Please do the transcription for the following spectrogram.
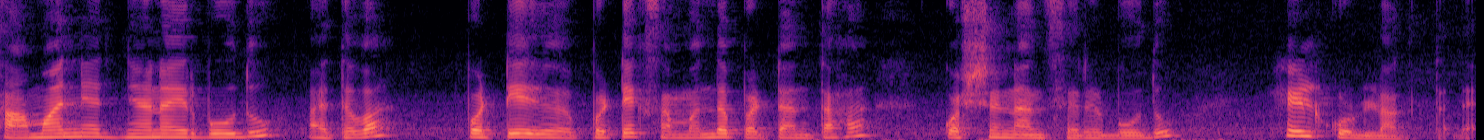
ಸಾಮಾನ್ಯ ಜ್ಞಾನ ಇರ್ಬೋದು ಅಥವಾ ಪಠ್ಯ, ಪಠ್ಯಕ್ಕೆ ಸಂಬಂಧಪಟ್ಟಂತಹ ಕ್ವಶನ್ ಆನ್ಸರ್ ಇರ್ಬೋದು, ಹೇಳ್ಕೊಡ್ಲಾಗ್ತದೆ.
